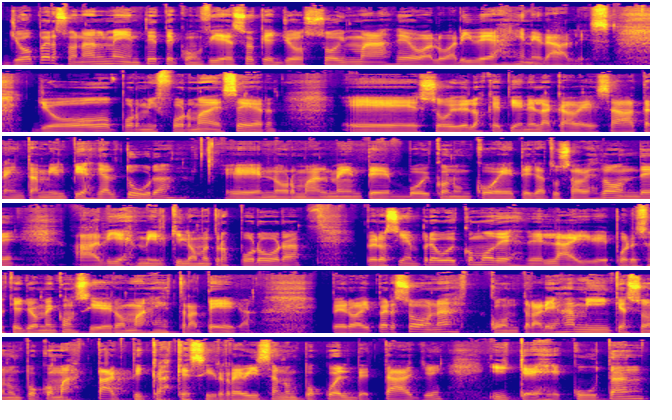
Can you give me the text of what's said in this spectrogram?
Yo personalmente te confieso que yo soy más de evaluar ideas generales. Yo, por mi forma de ser, eh, soy de los que tiene la cabeza a 30.000 pies de altura. Eh, normalmente voy con un cohete, ya tú sabes dónde, a 10.000 kilómetros por hora, pero siempre voy como desde el aire, por eso es que yo me considero más estratega. Pero hay personas contrarias a mí que son un poco más tácticas, que sí revisan un poco el detalle y que ejecutan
